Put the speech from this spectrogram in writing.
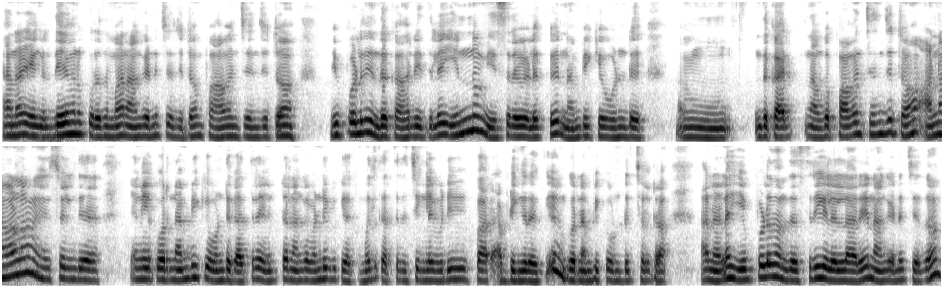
அதனால் எங்கள் தேவனுக்கு விரோதமாக நாங்கள் என்ன செஞ்சிட்டோம்? பாவம் செஞ்சிட்டோம். இப்பொழுது இந்த காரியத்தில் இன்னும் இஸ்ரேலுக்கு நம்பிக்கை உண்டு. இந்த கர் நாங்கள் பாவம் செஞ்சிட்டோம். ஆனாலும் இந்த எங்களுக்கு ஒரு நம்பிக்கை உண்டு. கத்திர என்கிட்ட நாங்கள் மன்னிப்பு கேட்கும்போது கத்திரிச்சு எங்களை விடுவிப்பார் அப்படிங்கிறதுக்கு எனக்கு ஒரு நம்பிக்கை உண்டு சொல்கிறோம் அதனால் எப்பொழுதும் அந்த ஸ்திரீகள் எல்லாரையும் நாங்கள் என்ன செய்தோம்?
